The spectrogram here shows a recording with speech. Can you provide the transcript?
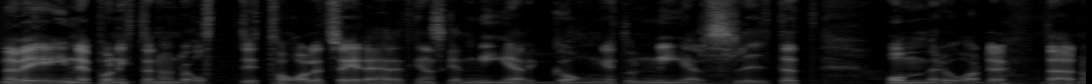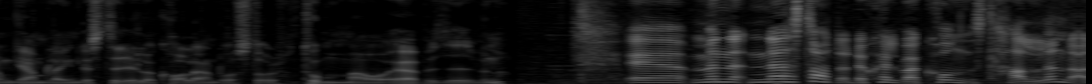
när vi är inne på 1980-talet så är det här ett ganska nedgånget och nerslitet område där de gamla industrilokalerna då står tomma och övergivna. Eh, men när startade själva konsthallen då?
